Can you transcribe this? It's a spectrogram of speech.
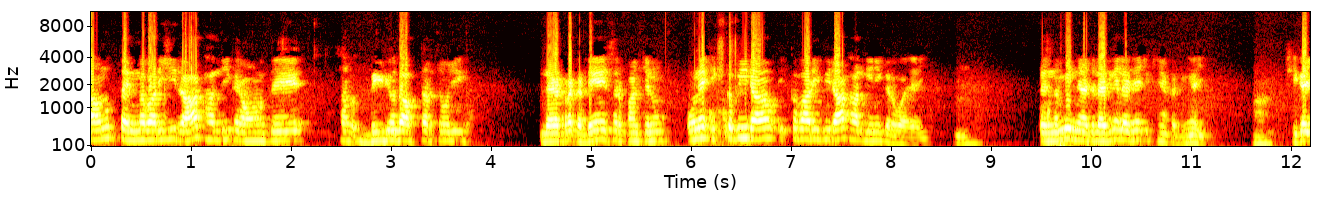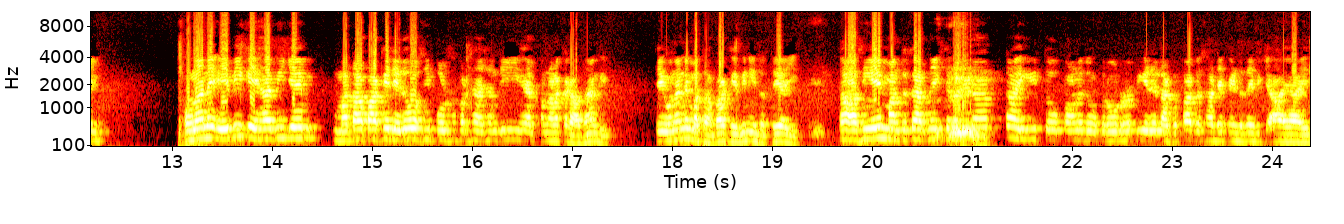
ਆ ਉਹਨੂੰ ਤਿੰਨ ਵਾਰੀ ਰਾਹ ਖਾਲੀ ਕਰਾਉਣ ਦੇ ਵੀਡੀਓ ਦਫ਼ਤਰ ਚੋਂ ਜੀ ਲੈਟਰ ਕੱਢੇ ਸਰਪੰਚ ਨੂੰ। ਉਹਨੇ ਇੱਕ ਵੀ ਰਾਹ ਇੱਕ ਵਾਰੀ ਵੀ ਰਾਹ ਖਾਲੀ ਨਹੀਂ ਕਰਵਾਇਆ ਜੀ। ਤਿੰਨ ਮਹੀਨਿਆਂ ਚ ਲੈੜੀਆਂ ਲੈੜੀਆਂ ਚਿੱਠੀਆਂ ਕੱਢੀਆਂ ਜੀ। ਠੀਕ ਹੈ ਜੀ। ਉਹਨਾਂ ਨੇ ਇਹ ਵੀ ਕਿਹਾ ਵੀ ਜੇ ਮਤਾ ਪਾ ਕੇ ਦੇ ਦਿਓ ਅਸੀਂ ਪੁਲਿਸ ਪ੍ਰਸ਼ਾਸਨ ਦੀ ਹੈਲਪ ਨਾਲ ਕਰਾ ਦਾਂਗੇ। ਤੇ ਉਹਨਾਂ ਨੇ ਮਤਾ ਪਾ ਕੇ ਵੀ ਨਹੀਂ ਦਿੱਤੇ ਆ ਜੀ। ਤਾਂ ਅਸੀਂ ਇਹ ਮੰਗ ਕਰਦੇ ਇੱਕ ਜਿਹੜਾ 2.5 ਤੋਂ ਪੌਣੇ 2 ਕਰੋੜ ਰੁਪਏ ਦੇ ਲਗਭਗ ਸਾਡੇ ਪਿੰਡ ਦੇ ਵਿੱਚ ਆਇਆ ਏ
